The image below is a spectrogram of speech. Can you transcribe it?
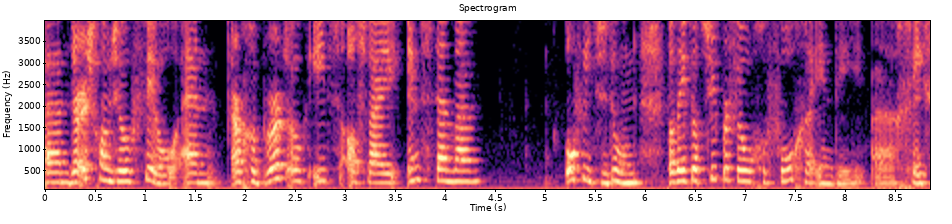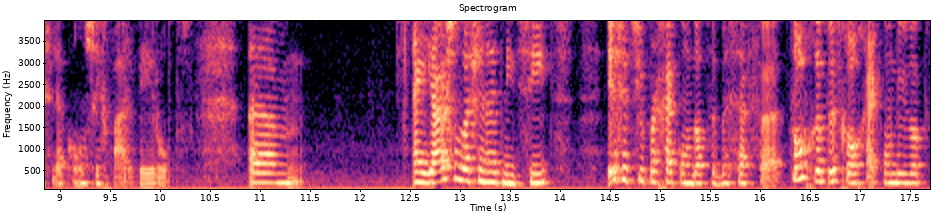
Um, er is gewoon zoveel. En er gebeurt ook iets als wij instemmen of iets doen. Dat heeft dat superveel gevolgen in die uh, geestelijke, onzichtbare wereld. Um, en juist omdat je het niet ziet, is het super gek om dat te beseffen. Toch? Het is gewoon gek om nu dat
